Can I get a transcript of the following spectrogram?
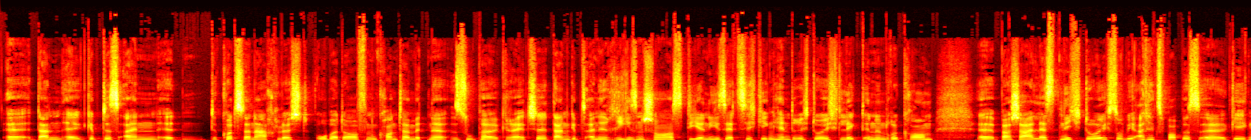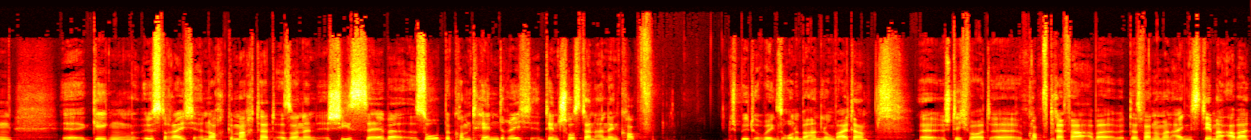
Äh, dann äh, gibt es einen, äh, kurz danach löscht Oberdorf einen Konter mit einer super Grätsche. Dann gibt es eine Riesenchance. Diani setzt sich gegen Hendrich durch, legt in den Rückraum. Äh, Bashar lässt nicht durch, so wie Alex Popp es äh, gegen, äh, gegen Österreich noch gemacht hat, sondern schießt selber. So bekommt Hendrich den Schuss dann an den Kopf Spielt übrigens ohne Behandlung weiter. Äh, Stichwort äh, Kopftreffer, aber das war nochmal ein eigenes Thema. Aber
